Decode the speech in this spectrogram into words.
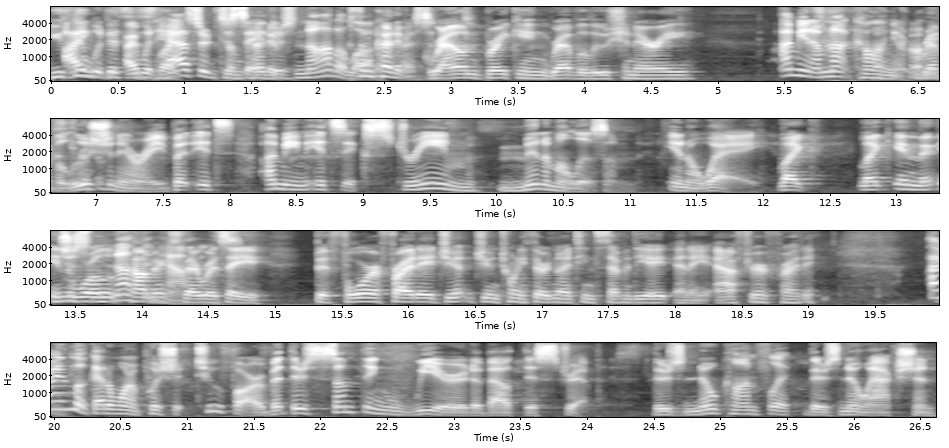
You I would- this I would like hazard to say kind of- there's not a lot of. some kind of precedent. groundbreaking, revolutionary. I mean, I'm not calling it revolutionary, but it's, I mean, it's extreme minimalism in a way. Like like in the in Just the world of comics, there was a before Friday, Ju- June twenty third, nineteen seventy eight, and a after Friday. I mean, look, I don't want to push it too far, but there's something weird about this strip. There's no conflict, there's no action,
